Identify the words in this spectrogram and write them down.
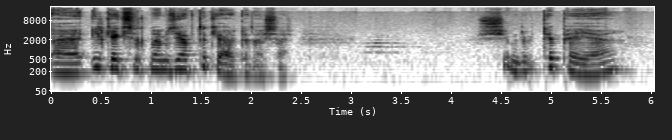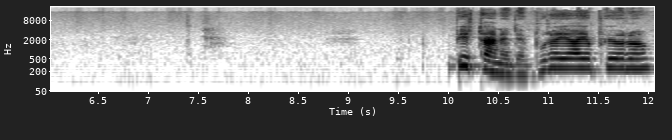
e, ilk eksiltmemizi yaptık ya arkadaşlar. Şimdi tepeye bir tane de buraya yapıyorum.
